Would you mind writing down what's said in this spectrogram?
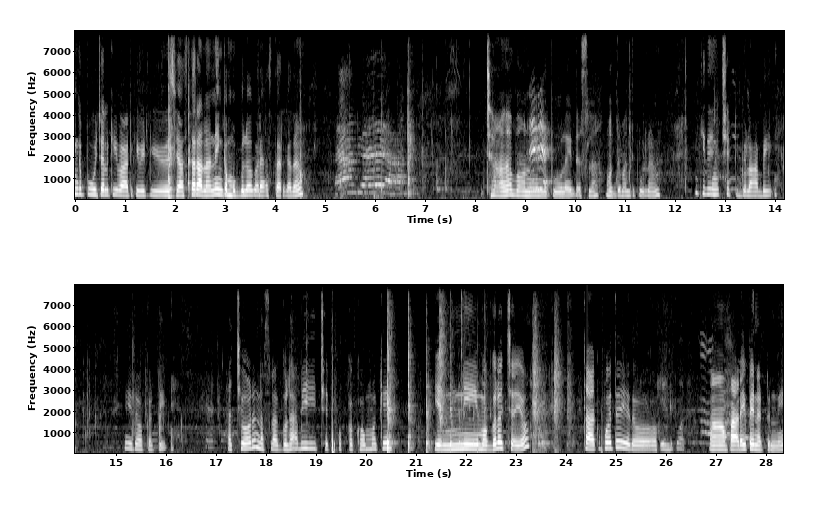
ఇంకా పూజలకి వాటికి వీటికి యూజ్ చేస్తారు. అలానే ఇంకా ముగ్గులో కూడా వేస్తారు కదా. చాలా బాగున్నాయండి పూలు అయితే అసలు. ముద్దబంతి పూలు. ఇంక ఇది చెట్టు గులాబీ. ఇది ఒకటి. అది చూడండి అసలు ఆ గులాబీ చెట్టు ఒక్క కొమ్మకే ఎన్ని మొగ్గలు వచ్చాయో. కాకపోతే ఏదో పాడైపోయినట్టుంది.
